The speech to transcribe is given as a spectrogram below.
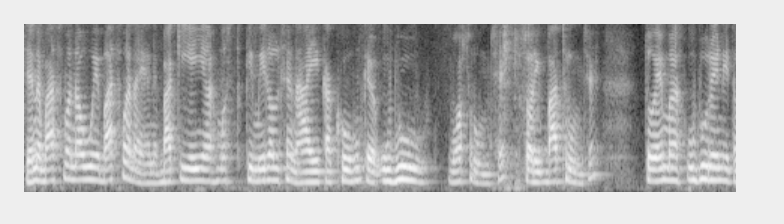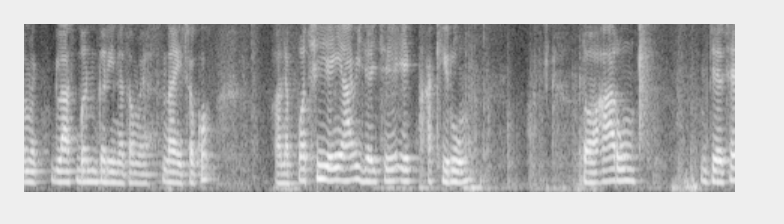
જેને બાથમાં નાવું એ બાથમાં નાય અને બાકી અહીંયા મસ્ત કી મિરલ છે ને આ એક આખું શું કે ઊભું વોશરૂમ છે. સોરી બાથરૂમ છે. તો એમાં ઊભું રહીને તમે ગ્લાસ બંધ કરીને તમે નાહી શકો. અને પછી અહીંયા આવી જાય છે એક આખી રૂમ તો આ રૂમ જે છે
